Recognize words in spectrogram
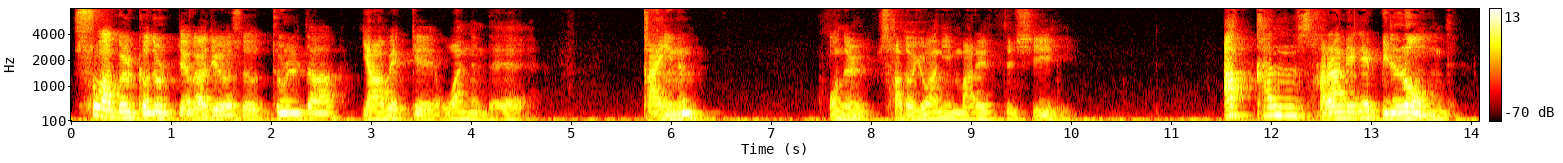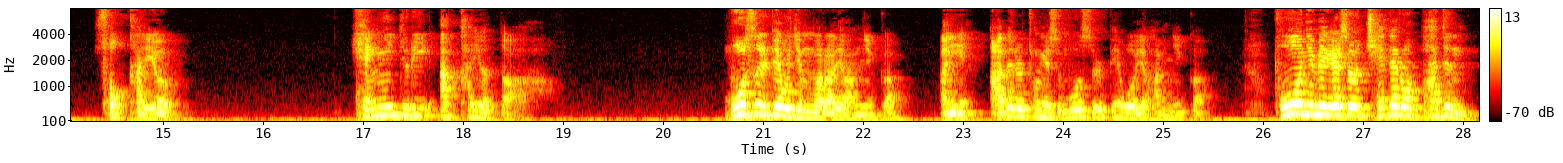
수확을 거둘 때가 되어서 둘 다 야외께 왔는데 가인은 오늘 사도 요한이 말했듯이 악한 사람에게 belonged 속하여 행위들이 악하였다. 무엇을 배우지 말아야 합니까? 아니 아벨을 통해서 무엇을 배워야 합니까? 부모님에게서 제대로 받은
